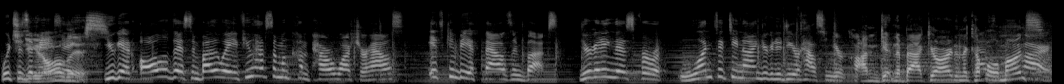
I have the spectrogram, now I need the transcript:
which is you amazing. Get all this. You get all of this. And by the way, if you have someone come power wash your house, it can be a thousand bucks. You're getting this for 159. You're gonna do your house in your car. I'm getting a backyard in a couple That's of months. Car.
